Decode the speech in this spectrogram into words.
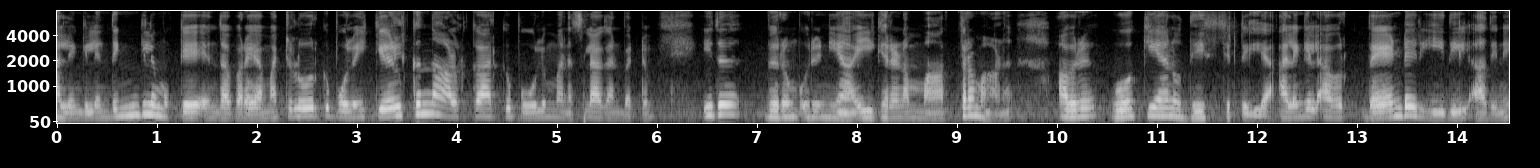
അല്ലെങ്കിൽ എന്തെങ്കിലുമൊക്കെ എന്താ പറയുക മറ്റുള്ളവർക്ക് പോലും ഈ കേൾക്കുന്ന ആൾക്കാർക്ക് പോലും മനസ്സിലാകാൻ പറ്റും. ഇത് വെറും ഒരു ന്യായീകരണം മാത്രമാണ്. അവർ വർക്ക് ചെയ്യാൻ ഉദ്ദേശിച്ചിട്ടില്ല. അല്ലെങ്കിൽ അവർ വേണ്ട രീതിയിൽ അതിന്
